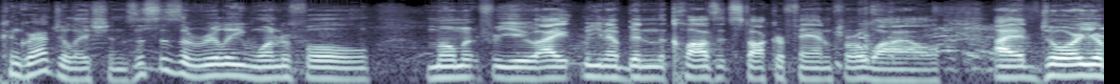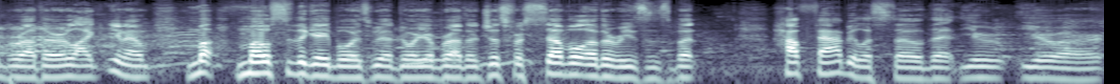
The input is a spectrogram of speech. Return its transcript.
congratulations. This is a really wonderful moment for you. I, you know, been the closet stalker fan for a while. I adore your brother. Like, you know, m- most of the gay boys, we adore your brother just for several other reasons. But how fabulous, though, that you you are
